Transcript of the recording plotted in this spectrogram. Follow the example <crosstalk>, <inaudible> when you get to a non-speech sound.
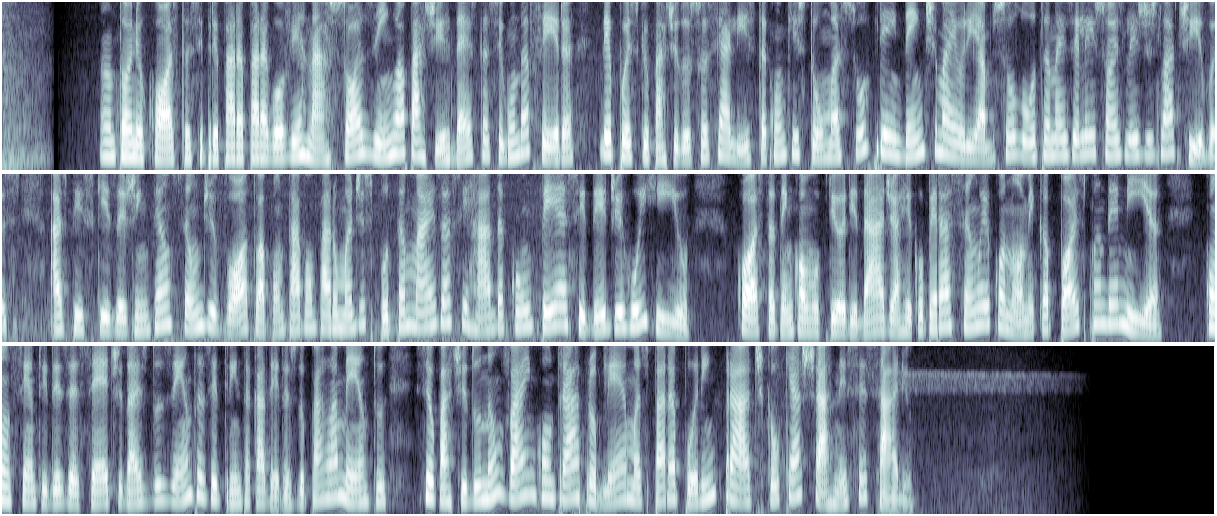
Antônio Costa se prepara para governar sozinho a partir desta segunda-feira, depois que o Partido Socialista conquistou uma surpreendente maioria absoluta nas eleições legislativas. As pesquisas de intenção de voto apontavam para uma disputa mais acirrada com o PSD de Rui Rio. Costa tem como prioridade a recuperação econômica pós-pandemia. Com 117 das 230 cadeiras do parlamento, seu partido não vai encontrar problemas para pôr em prática o que achar necessário.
